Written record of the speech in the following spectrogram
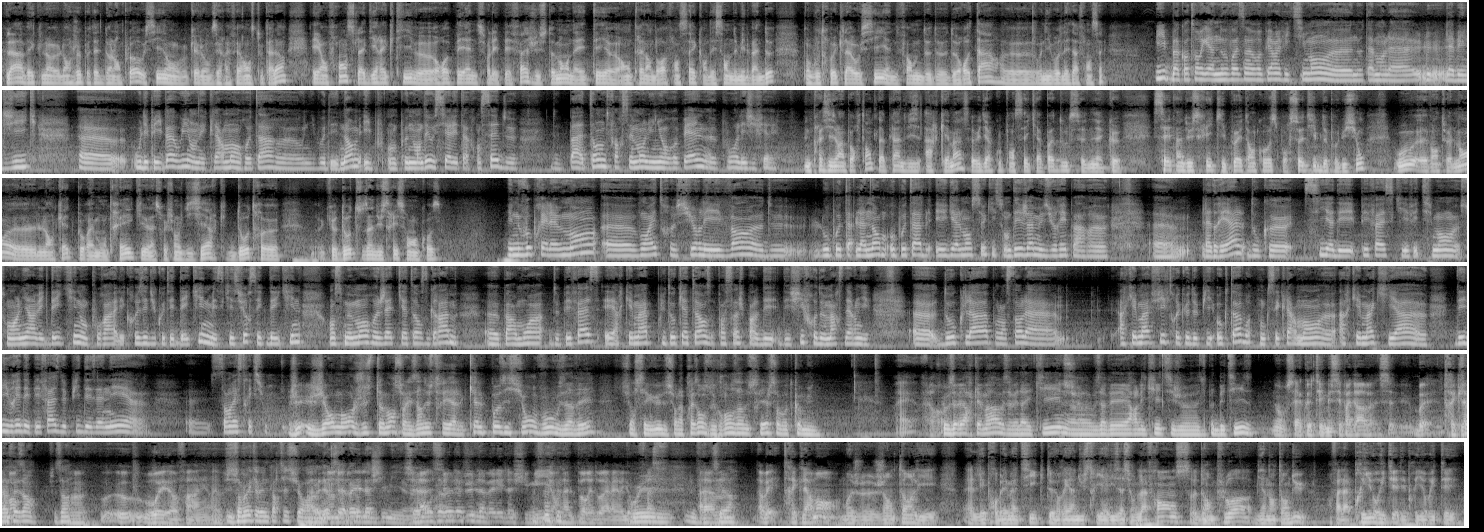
Là, avec l'enjeu peut-être de l'emploi aussi, auquel on faisait référence tout à l'heure. Et en France, la directive européenne sur les PFAS, justement, on a été euh, entré dans le droit français qu'en décembre 2022. Donc vous trouvez que là aussi, il y a une forme de, retard euh, au niveau de l'État français? Oui, bah, quand on regarde nos voisins européens, effectivement, euh, notamment la, Belgique, ou les Pays-Bas, oui, on est clairement en retard au niveau des normes. Et on peut demander aussi à l'État français de ne pas attendre forcément l'Union européenne pour légiférer. Une précision importante, la plainte vise Arkema, ça veut dire que vous pensez qu'il n'y a pas de doute, que cette industrie qui peut être en cause pour ce type de pollution, ou éventuellement euh, l'enquête pourrait montrer, a l'instruction judiciaire, que euh, que d'autres industries sont en cause les nouveaux prélèvements euh, vont être sur les vins de l'eau potable, la norme eau potable et également ceux qui sont déjà mesurés par euh, l'Adréal. Donc euh, s'il y a des PFAS qui effectivement sont en lien avec Daikin, on pourra aller creuser du côté de Daikin. Mais ce qui est sûr, c'est que Daikin, en ce moment, rejette 14 grammes euh, par mois de PFAS et Arkema plutôt 14. Enfin ça, je parle des, chiffres de mars dernier. donc là, pour l'instant, la... Arkema filtre que depuis octobre, donc c'est clairement Arkema qui a délivré des PFAS depuis des années sans restriction. Jérôme, justement sur les industriels, quelle position vous, vous avez sur, ces, sur la présence de grands industriels sur votre commune? Vous avez Arkema, vous avez Daikin, euh, vous avez Air Liquide, si je ne dis pas de bêtises. Non, c'est à côté, mais c'est pas grave. Bah, très clairement. C'est la c'est ça euh, euh, Oui, enfin. Il semblait qu'il y avait une partie sur. Ah, c'est la vallée de la chimie. C'est le début de la vallée de la chimie. on a le port Edouard Oui, le ah très clairement, moi j'entends les, les problématiques de réindustrialisation de la France, d'emploi, bien entendu. Enfin, la priorité des priorités,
